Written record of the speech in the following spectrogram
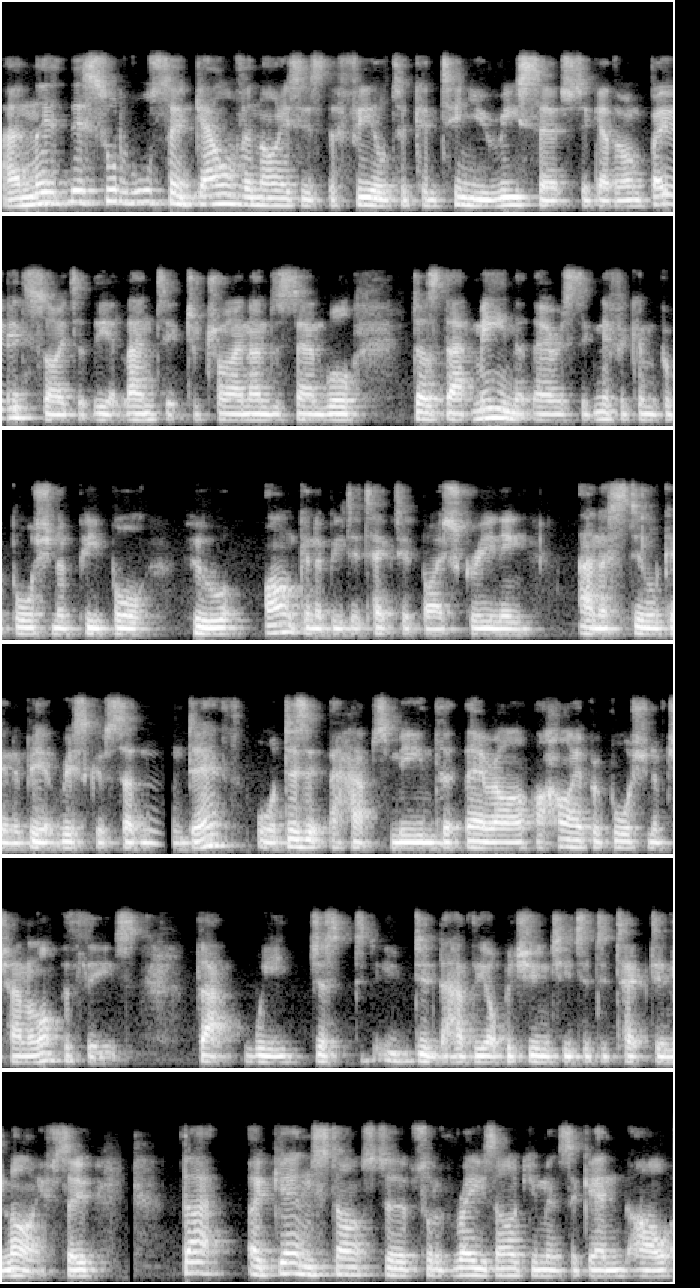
And this, this sort of also galvanizes the field to continue research together on both sides of the Atlantic to try and understand well, does that mean that there is a significant proportion of people who aren't going to be detected by screening and are still going to be at risk of sudden death? Or does it perhaps mean that there are a higher proportion of channelopathies that we just didn't have the opportunity to detect in life? So that again starts to sort of raise arguments again uh,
